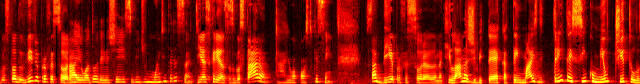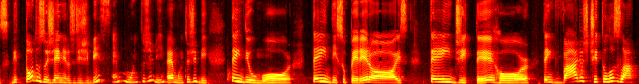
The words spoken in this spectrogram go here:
Gostou do vídeo, professora? Ah, eu adorei. Achei esse vídeo muito interessante. E as crianças gostaram? Ah, eu aposto que sim. Sabia, professora Ana, que lá na Gibiteca tem mais de 35 mil títulos de todos os gêneros de gibis? É muito gibi. É muito gibi. Tem de humor, tem de super-heróis, tem de terror, tem vários títulos lá.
